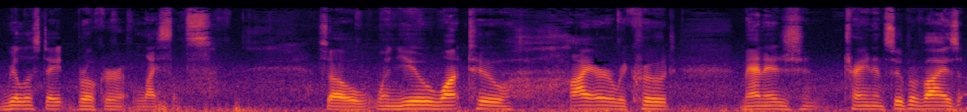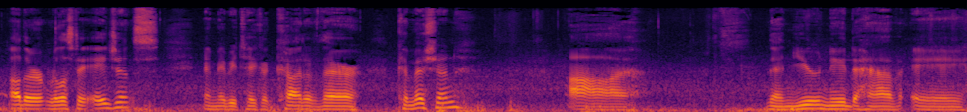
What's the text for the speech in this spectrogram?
real estate broker license. So when you want to hire, recruit, manage, train, and supervise other real estate agents and maybe take a cut of their commission, uh, then you need to have a,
